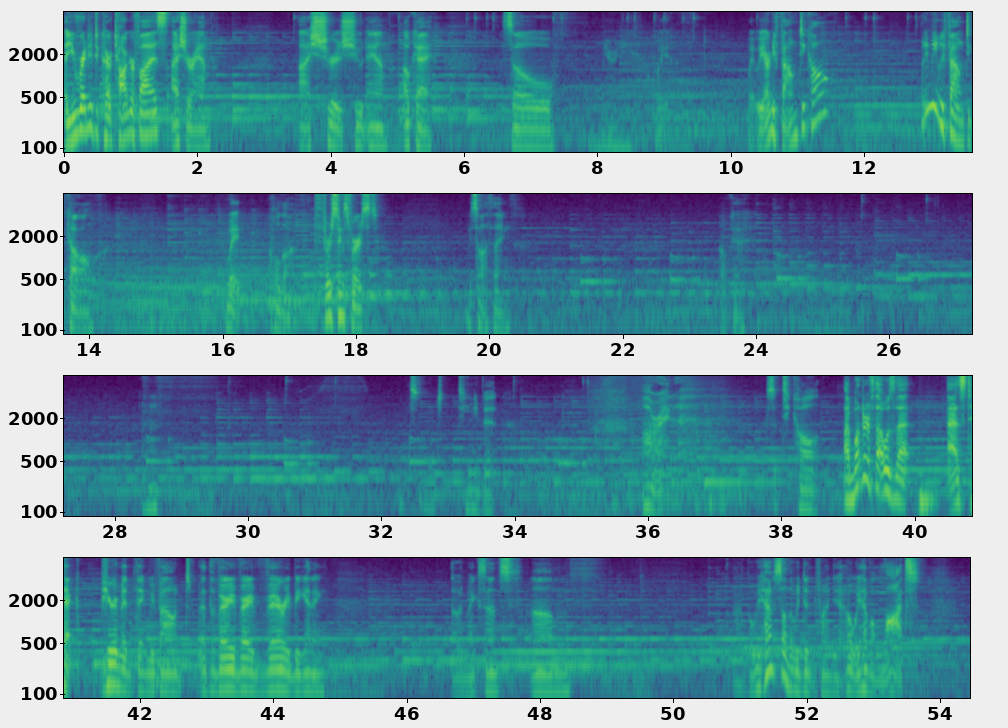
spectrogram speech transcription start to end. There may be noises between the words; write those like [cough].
Are you ready to cartographize? I sure am. I sure as shoot am. Okay. So... Wait. Wait, we already found Tikal? What do you mean we found Tikal? Wait, hold on. First things first. We saw a thing. Okay. Teeny bit. Alright. So Tikal. I wonder if that was that Aztec pyramid thing we found at the very, very, very beginning. That would make sense. Um, but we have some that we didn't find yet. Oh, we have a lot.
